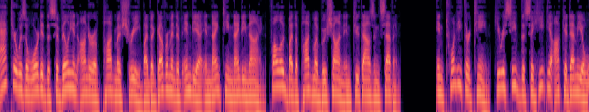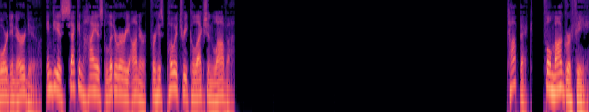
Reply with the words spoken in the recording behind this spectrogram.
Akhtar was awarded the civilian honour of Padma Shri by the Government of India in 1999, followed by the Padma Bhushan in 2007. In 2013, he received the Sahitya Akademi Award in Urdu, India's second highest literary honour, for his poetry collection Lava. Filmography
